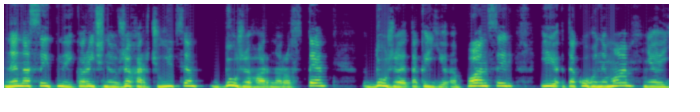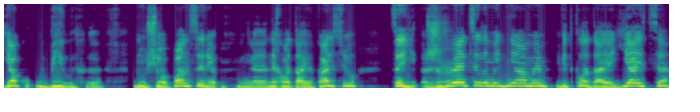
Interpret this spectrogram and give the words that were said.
Ненаситний коричневий вже харчується, дуже гарно росте, дуже такий е, панцир, і такого нема, е, як у білих. Ну, що панцирі не вистачає кальцію. Цей жре цілими днями, відкладає яйця.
